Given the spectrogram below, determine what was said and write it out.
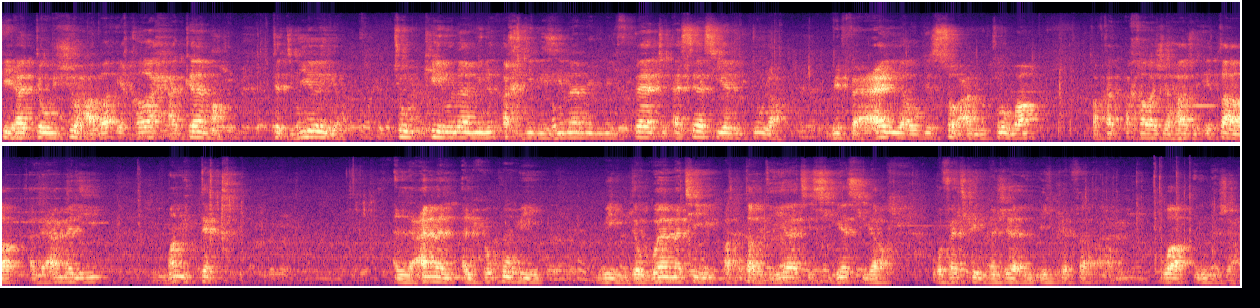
فيها التوجه عبر إقرار حكامة تدبيرية تمكننا من الأخذ بزمام الملفات الأساسية للدولة بالفعالية وبالسرعة المطلوبة. فقد أخرج هذا الإطار العملي منطق العمل الحكومي من دوامة التغذيات السياسية وفتح المجال للكفاءة والنجاح.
